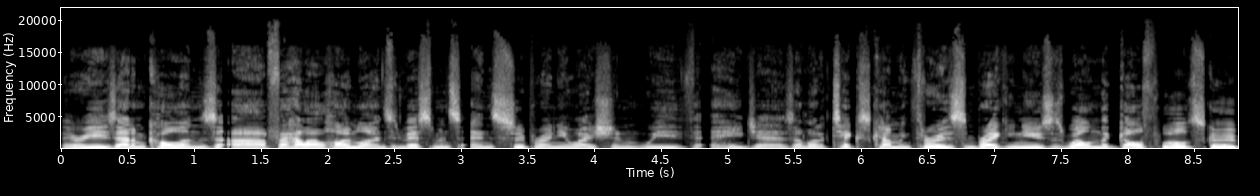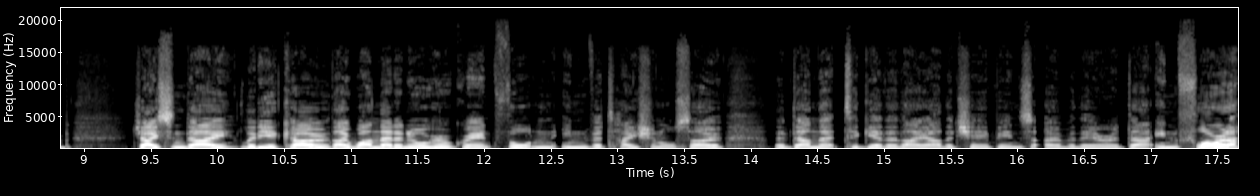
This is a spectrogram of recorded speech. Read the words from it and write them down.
There he is, Adam Collins uh, for Halal Home Loans, Investments and Superannuation with Hejaz. A lot of text coming through. There's some breaking news as well in the golf world, Scoob. Jason Day, Lydia Ko, they won that inaugural Grant Thornton Invitational. So they've done that together. They are the champions over there at, uh, in Florida.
